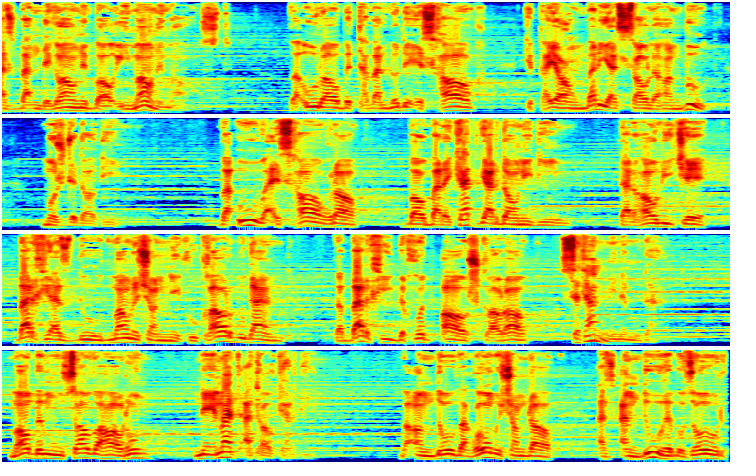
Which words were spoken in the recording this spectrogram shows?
از بندگان با ایمان ماست و او را به تولد اسحاق که پیامبری از صالحان بود مژده دادیم و او و اسحاق را با برکت گردانیدیم در حالی که برخی از دودمانشان نیکوکار بودند و برخی به خود آشکارا ستم می نمودند ما به موسی و هارون نعمت عطا کردیم و آن دو و قومشان را از اندوه بزرگ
